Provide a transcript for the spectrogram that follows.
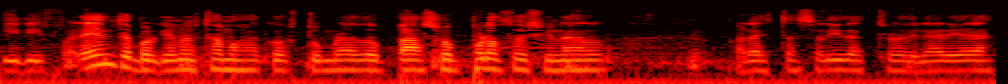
y diferente, porque no estamos acostumbrados, paso procesional para esta salida extraordinaria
